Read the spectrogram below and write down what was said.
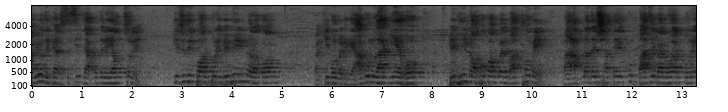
আমিও দেখে আসতেছি যে আপনাদের এই অঞ্চলে কিছুদিন পর পরই বিভিন্ন রকম কি বলব এটাকে, আগুন লাগিয়ে হোক, বিভিন্ন অপকর্মের মাধ্যমে বা আপনাদের সাথে খুব বাজে ব্যবহার করে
